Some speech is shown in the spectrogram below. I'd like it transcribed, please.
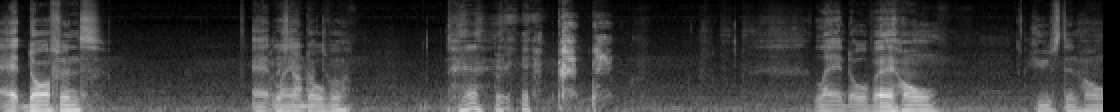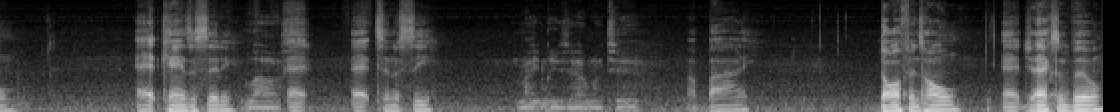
at Dolphins, at start Landover. Landover at home, Houston home, at Kansas City, Lost. at at Tennessee, Might lose that one too. a bye. Dolphins home, at Jacksonville,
